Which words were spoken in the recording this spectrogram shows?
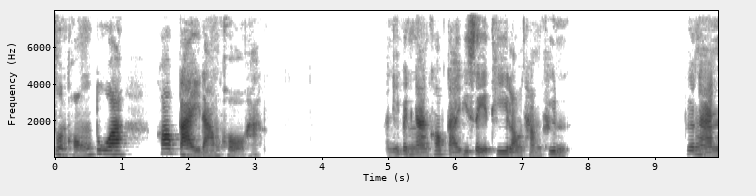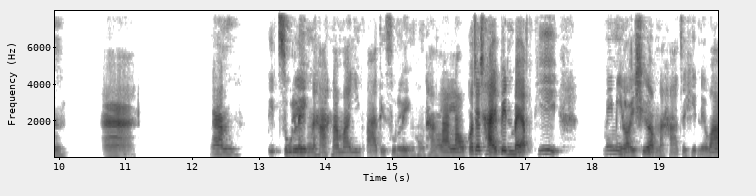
ส่วนของตัวครอบไก่ดามคอค่ะ อันนี้เป็นงานครอบไก่พิเศษที่เราทำขึ้น เพื่องานอ่างานติดศูนย์เล็งนะคะนำมายิงปลาติดศูนย์เล็งของทางร้านเราก็จะใช้เป็นแบบที่ไม่มีรอยเชื่อมนะคะ จะเห็นได้ว่า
